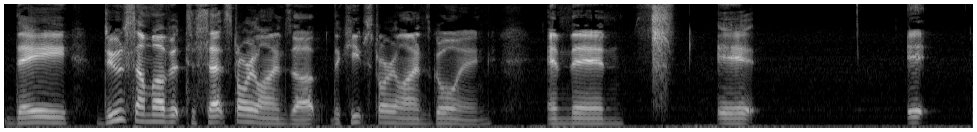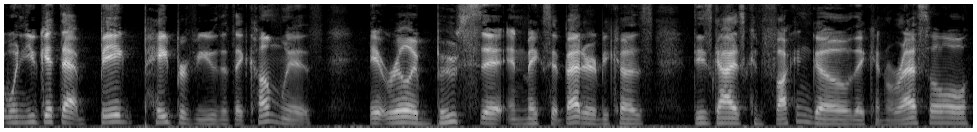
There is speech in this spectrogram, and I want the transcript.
they do some of it to set storylines up, to keep storylines going, and then it it when you get that big pay per view that they come with, it really boosts it and makes it better because these guys can fucking go, they can wrestle,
